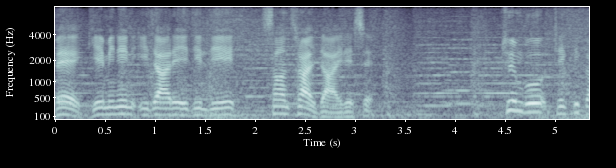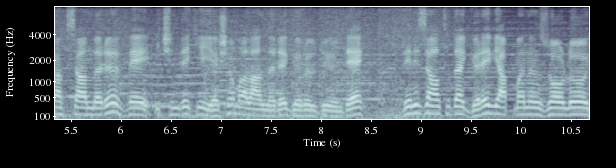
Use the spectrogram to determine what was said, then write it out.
Ve geminin idare edildiği santral dairesi. Tüm bu teknik aksamları ve içindeki yaşam alanları görüldüğünde denizaltıda görev yapmanın zorluğu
